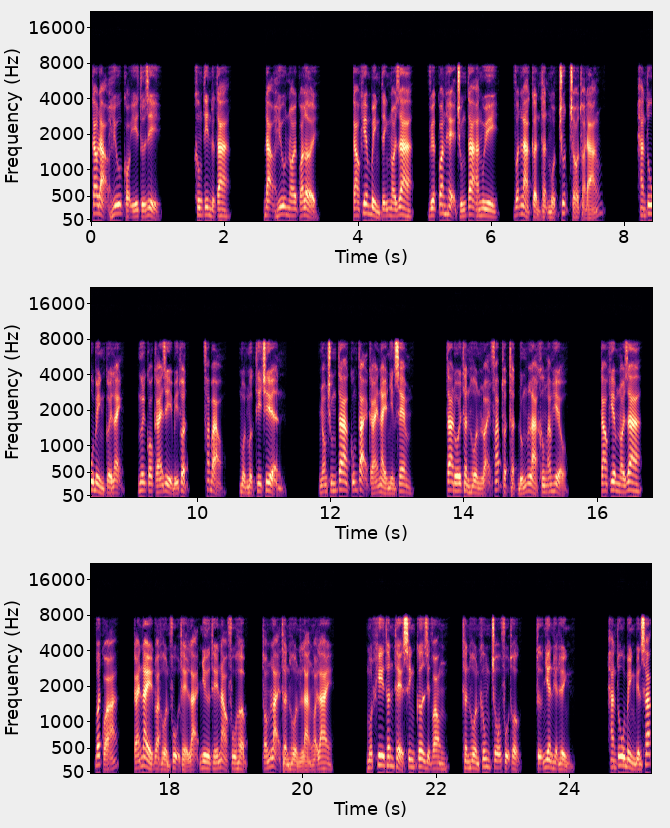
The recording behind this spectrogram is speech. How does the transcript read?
cao đạo hữu có ý tứ gì? Không tin được ta. Đạo hữu nói quá lời. Cao khiêm bình tĩnh nói ra, việc quan hệ chúng ta an nguy vẫn là cẩn thận một chút cho thỏa đáng. Hàn tu bình cười lạnh, ngươi có cái gì bí thuật, pháp bảo, một mực thi triển? Nhóm chúng ta cũng tại cái này nhìn xem. Ta đối thần hồn loại pháp thuật thật đúng là không am hiểu. Cao khiêm nói ra, bất quá, cái này đoạt hồn phụ thể lại như thế nào phù hợp, tóm lại thần hồn là ngoại lai. Một khi thân thể sinh cơ diệt vong, thần hồn không chỗ phụ thuộc, tự nhiên hiện hình. Hàn tu bình biến sắc,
